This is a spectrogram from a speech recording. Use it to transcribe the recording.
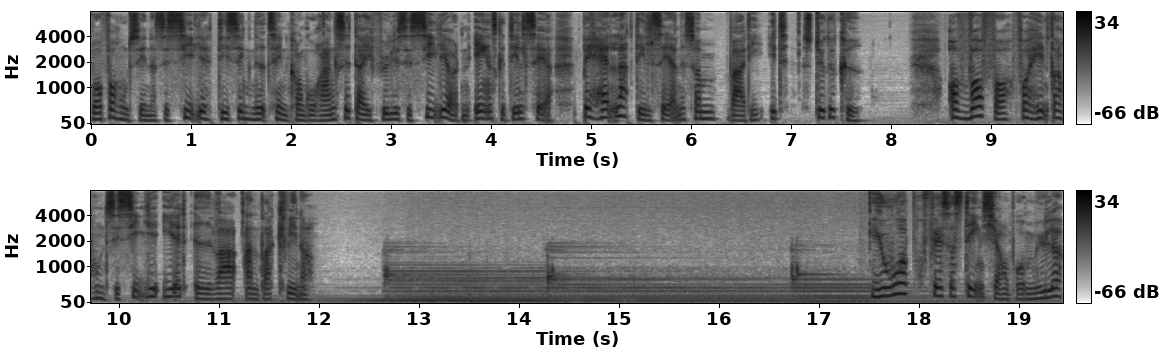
hvorfor hun sender Cecilie Dissing ned til en konkurrence, der ifølge Cecilie og den engelske deltager behandler deltagerne som var de et stykke kød. Og hvorfor forhindrer hun Cecilie i at advare andre kvinder? Juraprofessor Sten Schaumburg Møller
